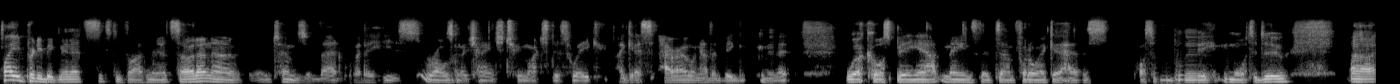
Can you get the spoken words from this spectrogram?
played pretty big minutes, 65 minutes. So I don't know in terms of that whether his role is going to change too much this week. I guess Arrow, another big minute workhorse being out, means that um, Fotuaika has possibly more to do uh,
